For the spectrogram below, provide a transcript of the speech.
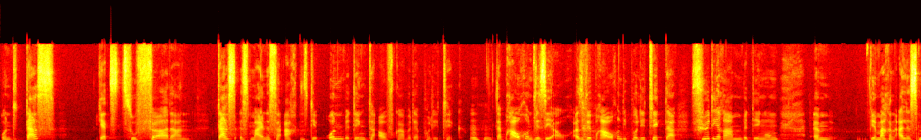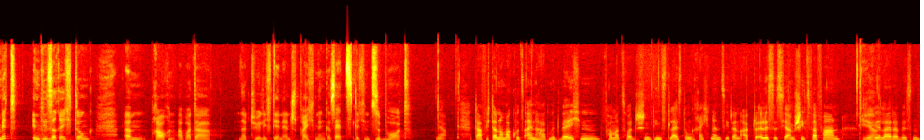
Und das jetzt zu fördern, das ist meines Erachtens die unbedingte Aufgabe der Politik. Mhm. Da brauchen wir sie auch. Also wir brauchen die Politik da für die Rahmenbedingungen. Ähm, wir machen alles mit in diese Richtung, ähm, brauchen aber da natürlich den entsprechenden gesetzlichen Support. Ja. Darf ich da noch mal kurz einhaken, mit welchen pharmazeutischen Dienstleistungen rechnen Sie dann? Aktuell ist es ja im Schiedsverfahren, wie ja. wir leider wissen.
